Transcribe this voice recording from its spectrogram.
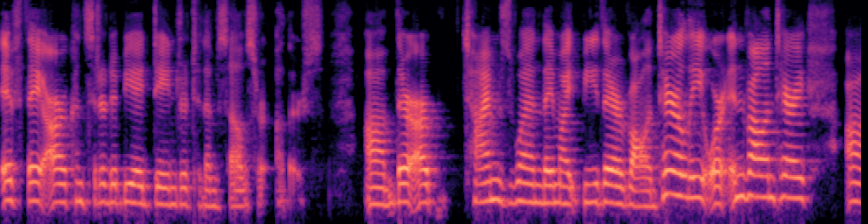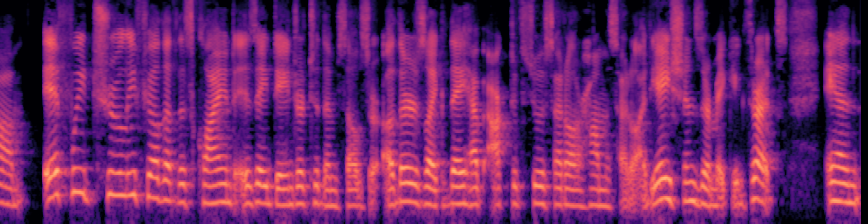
if they are considered to be a danger to themselves or others. Um, there are times when they might be there voluntarily or involuntary. Um, if we truly feel that this client is a danger to themselves or others, like they have active suicidal or homicidal ideations, they're making threats, and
